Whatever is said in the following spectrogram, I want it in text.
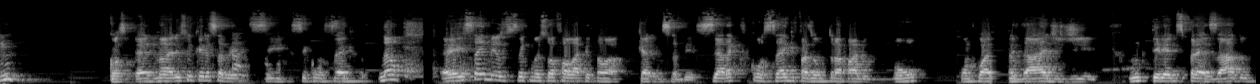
Hum? É, não, era isso que eu queria saber. Tá. Se, se consegue. Não, é isso aí mesmo. Você começou a falar que eu tava querendo saber. Será que consegue fazer um trabalho bom, com qualidade de. Um que teria desprezado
